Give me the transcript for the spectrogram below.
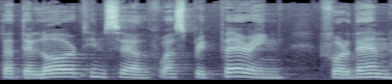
that the Lord Himself was preparing for them.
